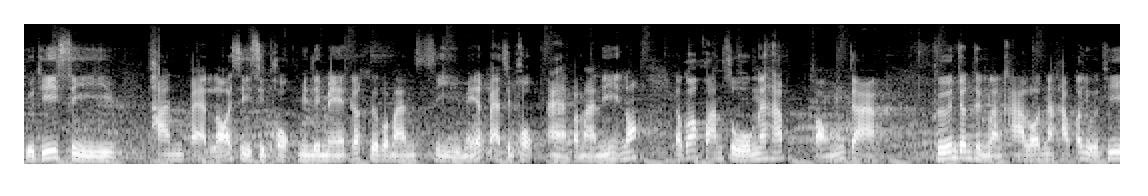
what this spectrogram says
อยู่ที่ 4,846มิลลิเมตรก็คือประมาณ 4 เมตร 86 อ่าประมาณนี้เนาะแล้วก็ความสูงนะครับของจากพื้นจนถึงหลังคารถนะครับ ก็อยู่ที่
